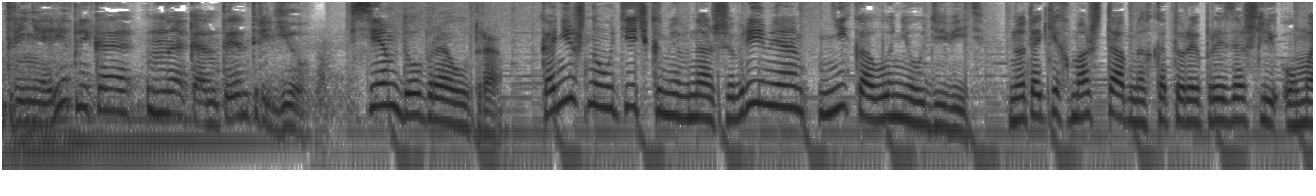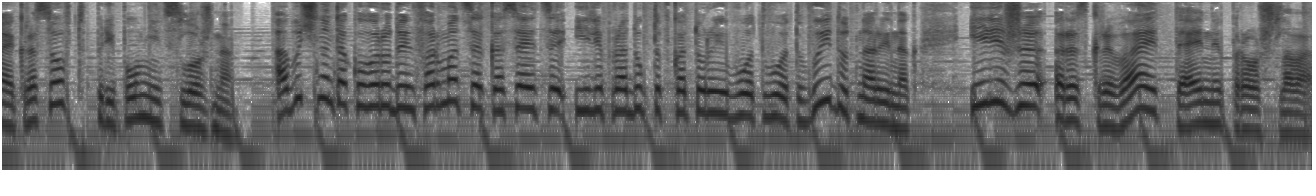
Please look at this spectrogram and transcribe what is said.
Утренняя реплика на контент-ревью. Всем доброе утро. Конечно, утечками в наше время никого не удивить. Но таких масштабных, которые произошли у Microsoft, припомнить сложно. Обычно такого рода информация касается или продуктов, которые вот-вот выйдут на рынок, или же раскрывает тайны прошлого.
